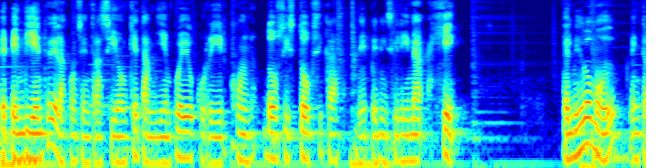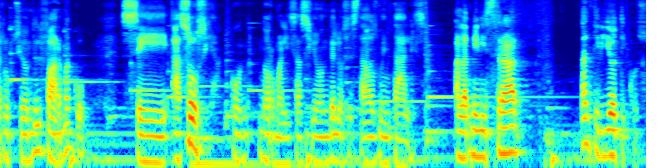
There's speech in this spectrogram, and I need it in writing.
dependiente de la concentración que también puede ocurrir con dosis tóxicas de penicilina G. Del mismo modo, la interrupción del fármaco se asocia con normalización de los estados mentales. Al administrar antibióticos,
